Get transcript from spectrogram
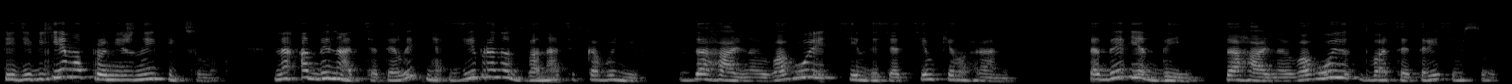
Підіб'ємо проміжний підсумок. На 11 липня зібрано 12 кавунів з загальною вагою 77 кг та 9 динь з загальною вагою 23 700.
